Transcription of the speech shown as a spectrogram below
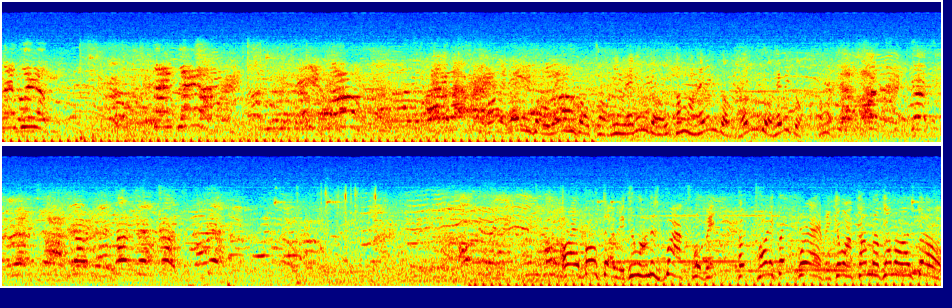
Stay with him. Stay with him. There you go. All right, let him go. Let him go, Tony. Let him go. Come on, let him go. Let him go. Here we go. Come on. All right, both of you. Come on, this box a little bit. Tony, quick grab it. Come on, come on, come on. Let's go.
